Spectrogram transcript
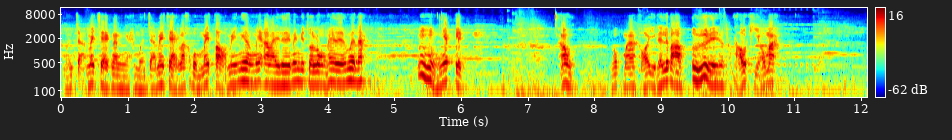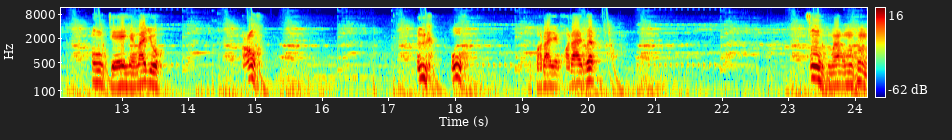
เหมือนจะไม่แจกนั่นไงเหมือนจะไม่แจกแล้วครับผมไม่ต่อไม่เนื่องไม่อะไรเลย ไม่มีตัวลงให้เลยเพื่อนนะอือเงียบกลิบเอ้านกมาขออีกได้หรือเปล่าเออเดี๋ยเสาเขียวมาอืมเจยังได้อยู่ เอาเอออู้พอได้ยังพอได้เพื่อนอืมมาอืมหืม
